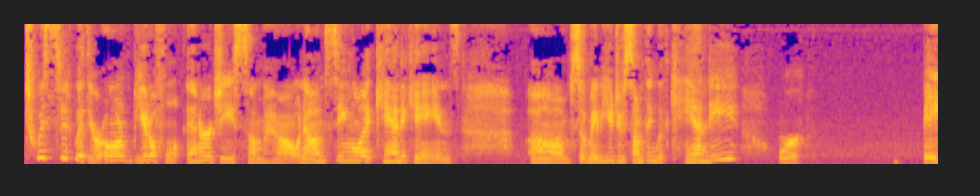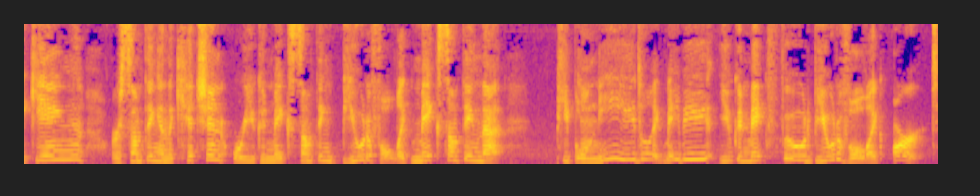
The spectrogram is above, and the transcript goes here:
twisted with your own beautiful energy somehow. Now I'm seeing like candy canes. Um, so maybe you do something with candy or baking or something in the kitchen, or you can make something beautiful. Like make something that people need. Like maybe you can make food beautiful, like art.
